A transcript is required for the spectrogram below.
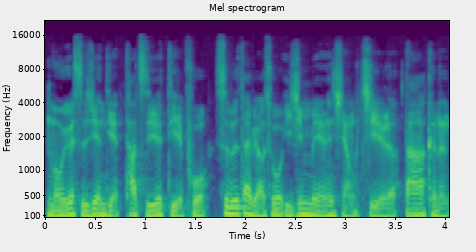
某一个时间点它直接跌破，是不是代表说已经没人想接了？大家可能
